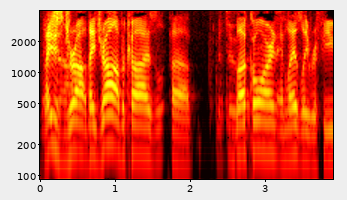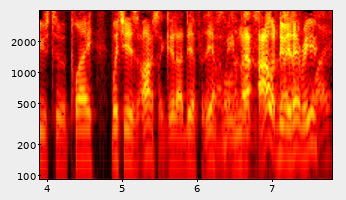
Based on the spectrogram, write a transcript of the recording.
They just draw. They draw because uh, Buckhorn and Leslie refuse to play, which is honestly a good idea for them. I mean, they just I would do it every year. play?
